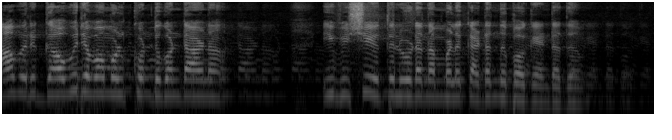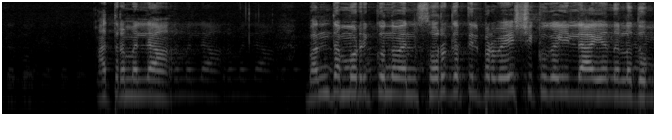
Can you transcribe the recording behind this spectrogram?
ആ ഒരു ഗൗരവം ഉൾക്കൊണ്ടുകൊണ്ടാണ് ഈ വിഷയത്തിലൂടെ നമ്മൾ കടന്നു പോകേണ്ടത്. മാത്രമല്ല ബന്ധം മുറിക്കുന്നവൻ സ്വർഗത്തിൽ പ്രവേശിക്കുകയില്ല എന്നുള്ളതും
